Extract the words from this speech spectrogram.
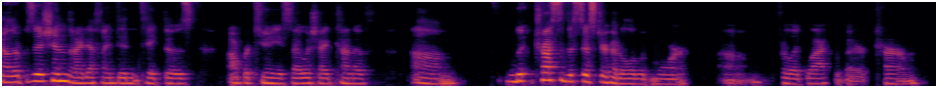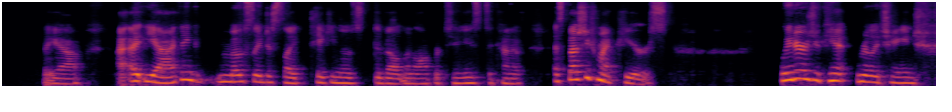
and other positions, and I definitely didn't take those opportunities. So I wish I'd kind of um, trusted the sisterhood a little bit more, um, for like lack of a better term but yeah I, yeah i think mostly just like taking those developmental opportunities to kind of especially for my peers leaders you can't really change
